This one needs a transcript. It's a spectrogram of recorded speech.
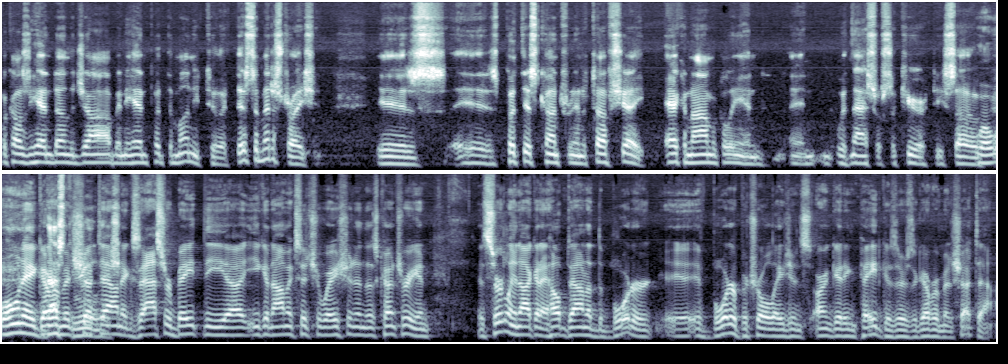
because he hadn't done the job and he hadn't put the money to it. This administration is is put this country in a tough shape economically and and with national security. So, well, won't a government shutdown exacerbate the uh, economic situation in this country? And it's certainly not going to help down at the border if border patrol agents aren't getting paid because there's a government shutdown.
